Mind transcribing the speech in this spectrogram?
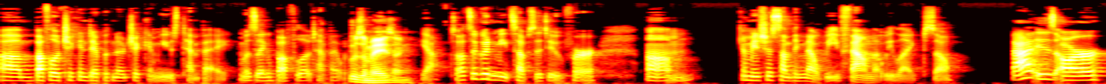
um, buffalo chicken dip with no chicken. We used tempeh. It was like a buffalo tempeh. Which it was amazing. yeah, so that's a good meat substitute for. Um, I mean, it's just something that we found that we liked. So that is our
